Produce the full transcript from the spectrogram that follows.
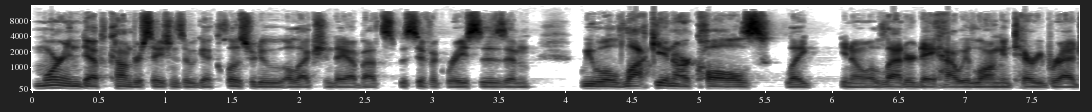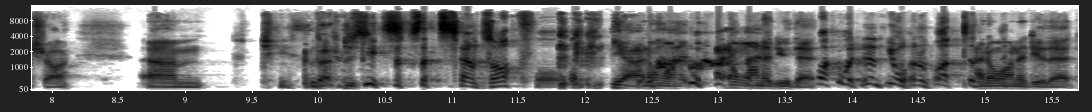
more in-depth conversations as we get closer to election day about specific races, and we will lock in our calls like you know a latter day Howie Long and Terry Bradshaw. Um, Jesus, Jesus, that sounds awful. yeah, I don't want to. I don't want to do that. Why would anyone want to? I don't want to do that.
